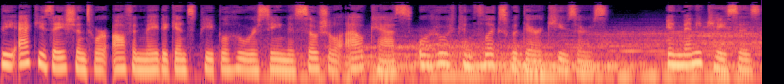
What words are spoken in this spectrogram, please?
The accusations were often made against people who were seen as social outcasts or who had conflicts with their accusers. In many cases,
